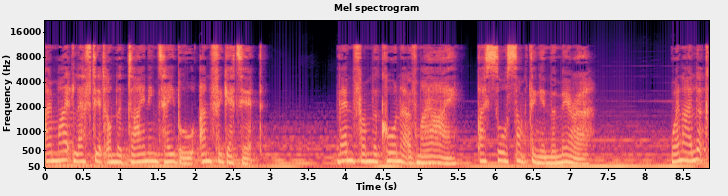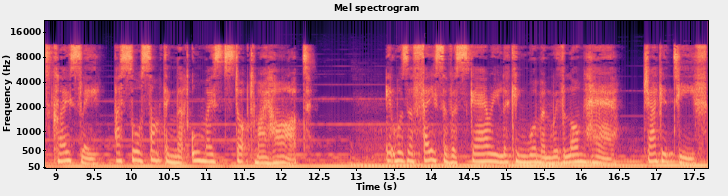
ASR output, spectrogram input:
I might left it on the dining table and forget it. Then from the corner of my eye, I saw something in the mirror. When I looked closely, I saw something that almost stopped my heart. It was a face of a scary looking woman with long hair, jagged teeth,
